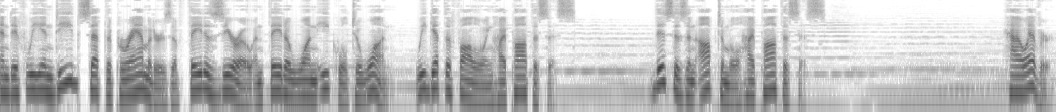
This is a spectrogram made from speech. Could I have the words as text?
And if we indeed set the parameters of theta 0 and theta 1 equal to 1, we get the following hypothesis. This is an optimal hypothesis. However,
